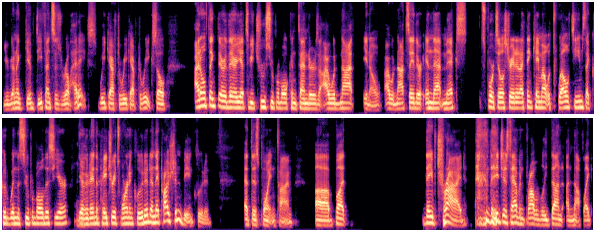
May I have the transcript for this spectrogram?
you're going to give defenses real headaches week after week after week. So I don't think they're there yet to be true Super Bowl contenders. I would not, you know, I would not say they're in that mix. Sports Illustrated, I think, came out with 12 teams that could win the Super Bowl this year. The yeah. other day, the Patriots weren't included, and they probably shouldn't be included at this point in time. Uh, but they've tried. they just haven't probably done enough. Like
